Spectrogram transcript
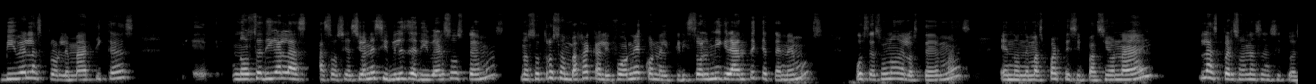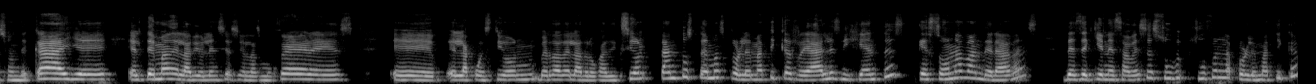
Vive las problemáticas, no se diga las asociaciones civiles de diversos temas. Nosotros en Baja California con el crisol migrante que tenemos, pues es uno de los temas en donde más participación hay las personas en situación de calle, el tema de la violencia hacia las mujeres, eh, la cuestión, ¿verdad?, de la drogadicción, tantos temas problemáticas reales, vigentes, que son abanderadas desde quienes a veces sufren la problemática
